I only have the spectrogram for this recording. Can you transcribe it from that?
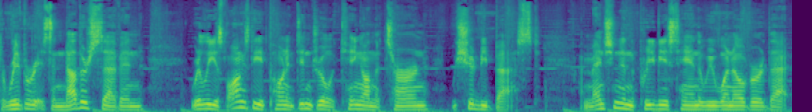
The river is another 7. Really, as long as the opponent didn't drill a king on the turn, we should be best. I mentioned in the previous hand that we went over that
